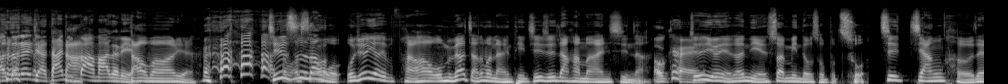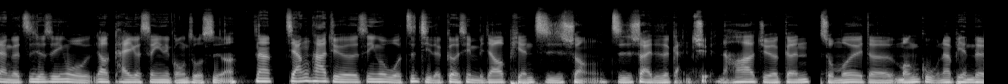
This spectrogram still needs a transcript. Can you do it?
啊，真的假的？打你爸妈的脸？打我妈妈脸。其实是让我，我觉得有好好，我们不要讲那么难听，其实就是让他们安心呐、OK，就是有点说连算命都说不错。其实江河这两个字，就是因为我要开一个声音的工作室嘛。那江他觉得是因为我自己的个性比较偏直爽、直率的这感觉，然后他觉得跟所谓的蒙古那边的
